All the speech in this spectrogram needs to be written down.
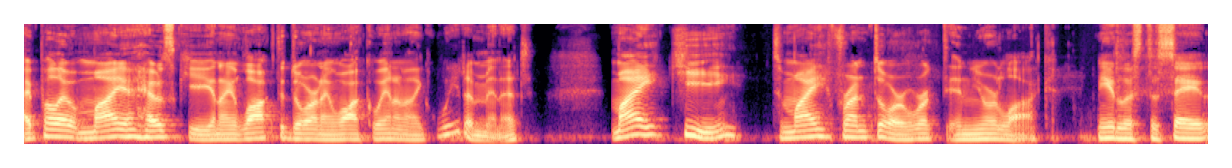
I pull out my house key and I lock the door and I walk away and I'm like, wait a minute. My key to my front door worked in your lock. Needless to say,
